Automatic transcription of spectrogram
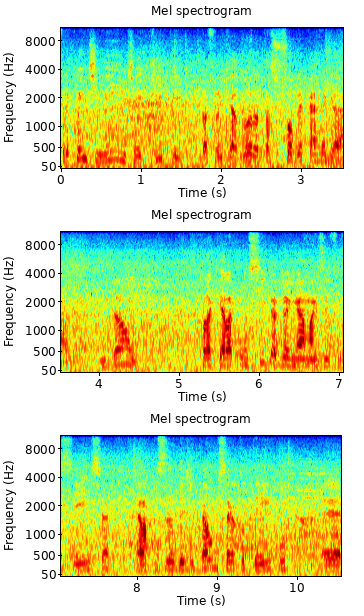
frequentemente a equipe da franqueadora está sobrecarregada. Então, para que ela consiga ganhar mais eficiência, ela precisa dedicar um certo tempo é,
